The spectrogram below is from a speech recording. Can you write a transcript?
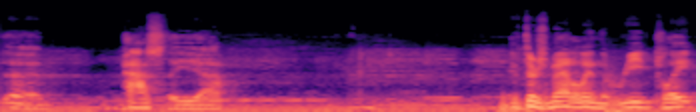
the past the, uh, if there's metal in the reed plate,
